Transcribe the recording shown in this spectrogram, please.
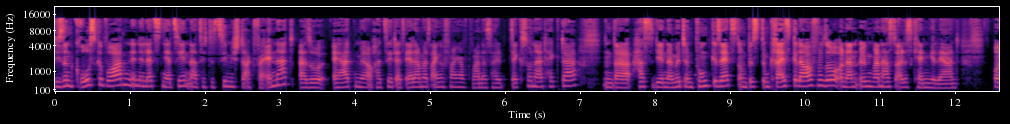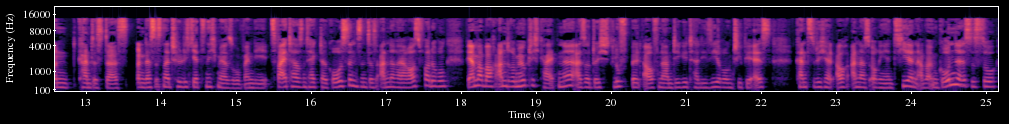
die sind groß geworden in den letzten Jahrzehnten, hat sich das ziemlich stark verändert. Also er hat mir auch erzählt, als er damals angefangen hat, waren das halt 600 Hektar und da hast du dir in der Mitte einen Punkt gesetzt und bist im Kreis gelaufen so und dann irgendwann hast du alles kennengelernt und kanntest das. Und das ist natürlich jetzt nicht mehr so. Wenn die 2000 Hektar groß sind, sind das andere Herausforderungen. Wir haben aber auch andere Möglichkeiten. Ne? Also durch Luftbildaufnahmen, Digitalisierung, GPS kannst du dich halt auch anders orientieren. Aber im Grunde ist es so,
